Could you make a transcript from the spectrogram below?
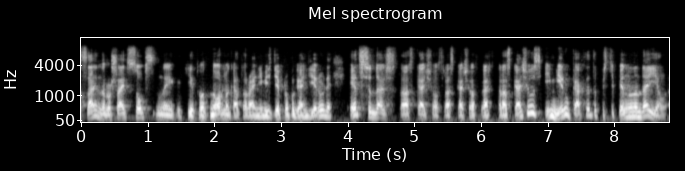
Стали нарушать собственные какие-то вот нормы, которые они везде пропагандировали. Это все дальше раскачивалось, раскачивалось, раскачивалось, и миру как-то это постепенно надоело.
